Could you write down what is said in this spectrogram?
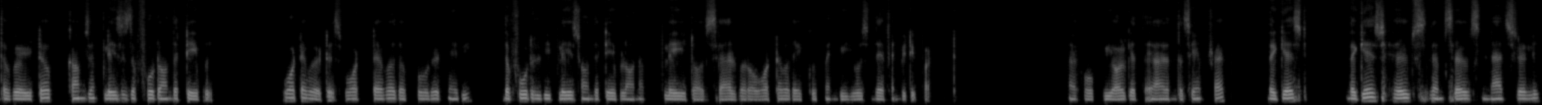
the waiter comes and places the food on the table whatever it is whatever the food it may be the food will be placed on the table on a plate or silver or whatever the equipment we use in the F&B department. I hope we all get the, are on the same track. The guest, the guest helps themselves naturally.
